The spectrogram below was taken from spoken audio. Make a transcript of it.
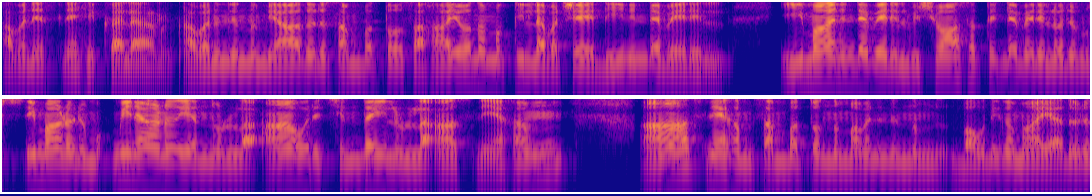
അവനെ സ്നേഹിക്കലാണ്. അവനിൽ നിന്നും യാതൊരു സമ്പത്തോ സഹായമോ നമുക്കില്ല. പക്ഷേ ദീനിന്റെ പേരിൽ ഈമാനിന്റെ പേരിൽ വിശ്വാസത്തിന്റെ പേരിൽ ഒരു മുസ്ലിമാണ് ഒരു മുഗ്മിനാണ് എന്നുള്ള ആ ഒരു ചിന്തയിലുള്ള ആ സ്നേഹം ആ സ്നേഹം സമ്പത്തൊന്നും അവനിൽ നിന്നും ഭൗതികമായ അതൊരു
